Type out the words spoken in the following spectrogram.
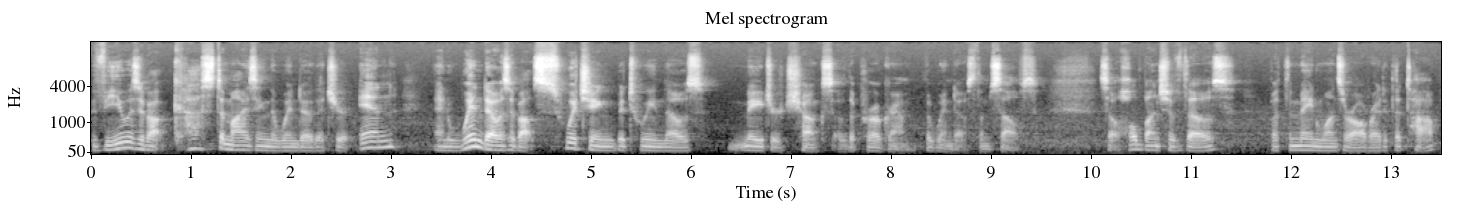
View is about customizing the window that you're in, and window is about switching between those major chunks of the program, the windows themselves. So a whole bunch of those, but the main ones are all right at the top,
